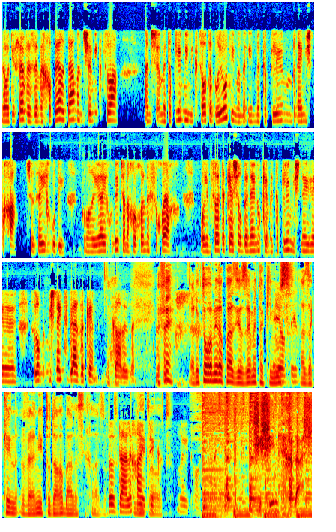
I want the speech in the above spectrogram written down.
מאוד יפה, וזה מחבר גם אנשי מקצוע, אנשי, מטפלים ממקצועות הבריאות עם, עם מטפלים בני משפחה, שזה ייחודי. כלומר, ראייה ייחודית שאנחנו יכולים לשוחח או למצוא את הקשר בינינו כמטפלים משני, אה, לא, משני צדי הזקן, נקרא לזה. יפה. הדוקטור אמירה פז, יוזמת הכינוס הזקן ואני, תודה רבה על השיחה הזאת. תודה לך, איציק. להתראות. להתראות. 60 החדש.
